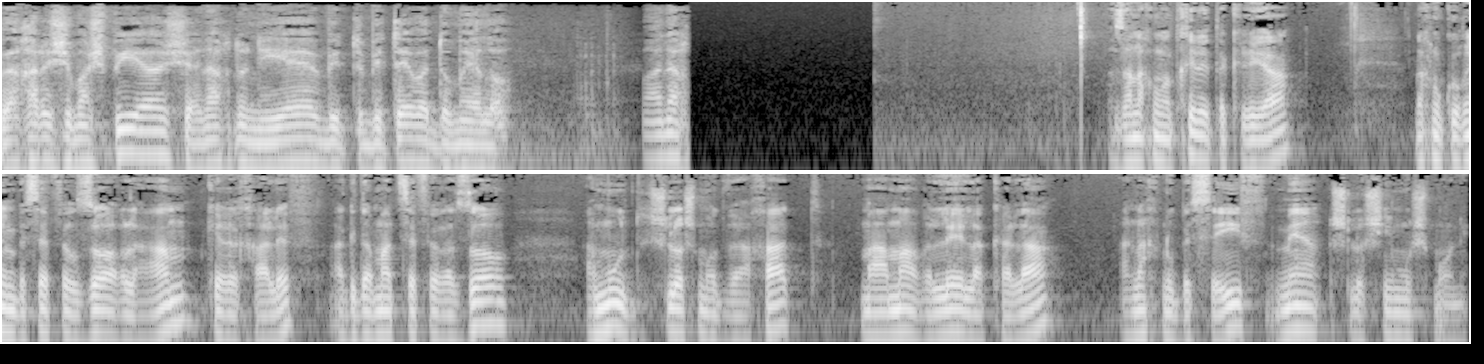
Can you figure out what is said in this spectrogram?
ואחרי שמשפיע, שאנחנו נהיה בטבע דומה לו. אז אנחנו נתחיל את הקריאה. אנחנו קוראים בספר זוהר לעם, כרך א', הקדמת ספר הזוהר, עמוד 301, מאמר ליל הכלה, אנחנו בסעיף 138.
